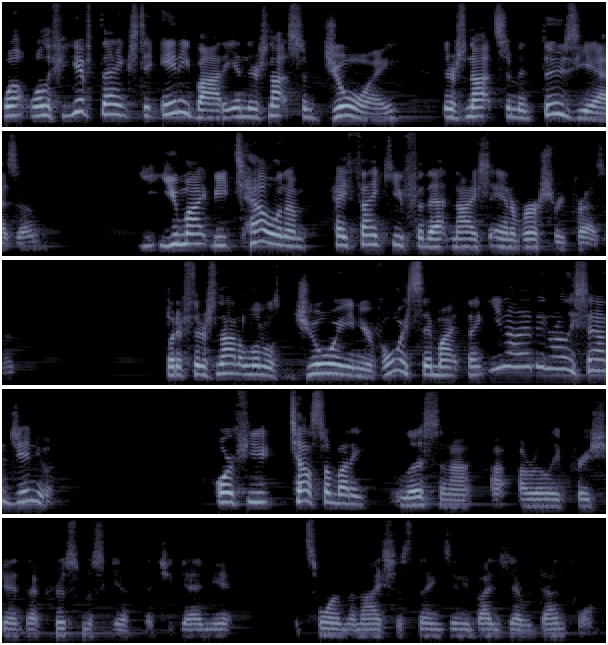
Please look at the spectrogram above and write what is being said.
Well, well, if you give thanks to anybody and there's not some joy, there's not some enthusiasm, you might be telling them, hey, thank you for that nice anniversary present. But if there's not a little joy in your voice, they might think, you know, that didn't really sound genuine. Or if you tell somebody, listen, I, I really appreciate that Christmas gift that you gave me. It's one of the nicest things anybody's ever done for me.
